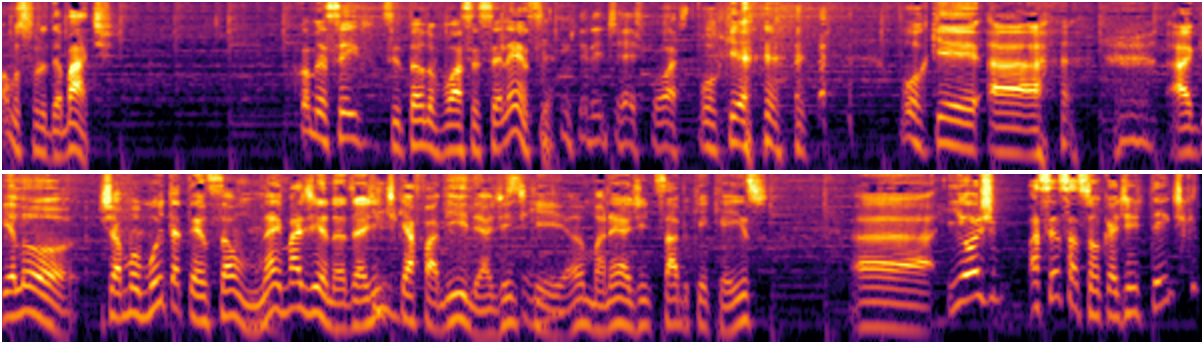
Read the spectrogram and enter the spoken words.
Vamos para o debate? Comecei citando Vossa Excelência. Gerente de resposta. Porque, porque a, aquilo chamou muita atenção, né? Imagina, a gente que é família, a gente Sim. que ama, né? A gente sabe o que, que é isso. Uh, e hoje a sensação que a gente tem é de que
